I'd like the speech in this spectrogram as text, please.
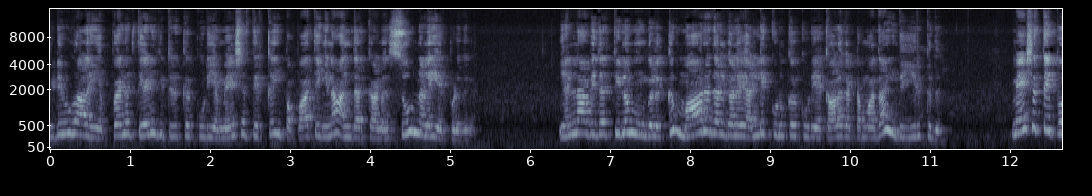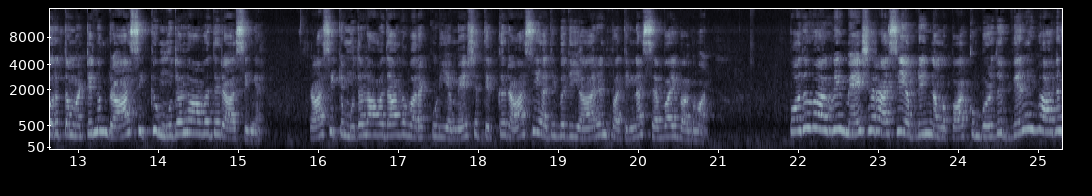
விடிவு காலம் எப்போன்னு தேடிக்கிட்டு இருக்கக்கூடிய மேஷத்திற்கு இப்போ பார்த்தீங்கன்னா அதற்கான சூழ்நிலை ஏற்படுதுங்க. எல்லா விதத்திலும் உங்களுக்கு மாறுதல்களை அள்ளி கொடுக்கக்கூடிய காலகட்டமாக தான் இது இருக்குது. மேஷத்தை பொறுத்த மட்டிலும் ராசிக்கு முதலாவது ராசிங்க. ராசிக்கு முதலாவதாக வரக்கூடிய மேஷத்திற்கு ராசி அதிபதி யாருன்னு பார்த்தீங்கன்னா செவ்வாய் பகவான். பொதுவாகவே மேஷ ராசி அப்படின்னு நம்ம பார்க்கும் பொழுது விரைவாக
